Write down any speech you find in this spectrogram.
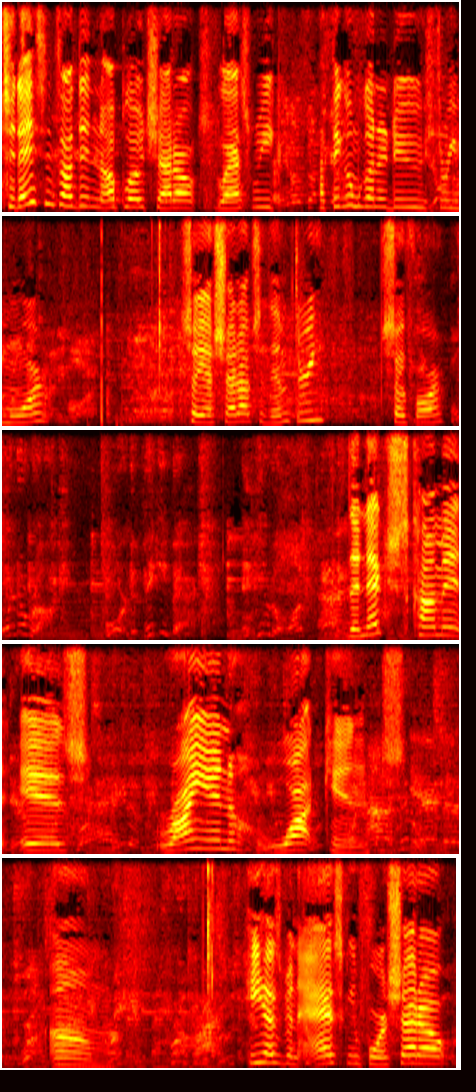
today since I didn't upload shoutouts last week, I think I'm gonna do three more. So yeah, shout out to them three so far. The next comment is Ryan Watkins. Um, he has been asking for a shout out,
